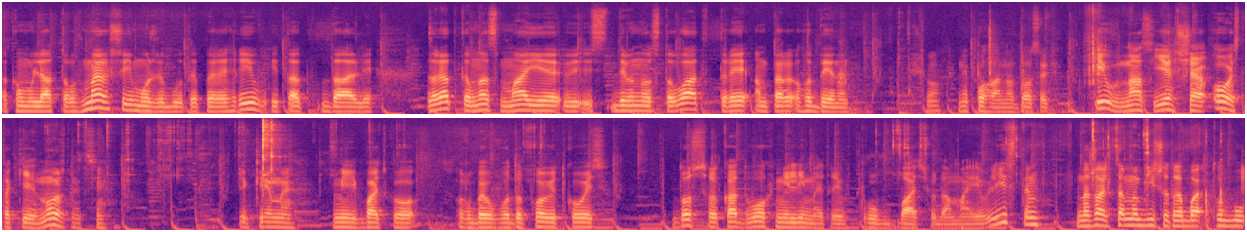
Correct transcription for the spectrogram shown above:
акумулятор вмерший, може бути перегрів і так далі. Зарядка в нас має 90 Вт 3 Ампер години. Що непогано досить. І в нас є ще ось такі ножниці, якими мій батько робив водопровід колись до 42 мм труба сюди має влізти. На жаль, саме більше треба трубу,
